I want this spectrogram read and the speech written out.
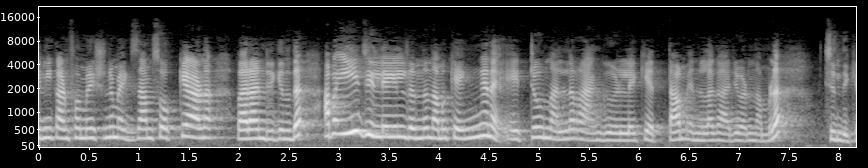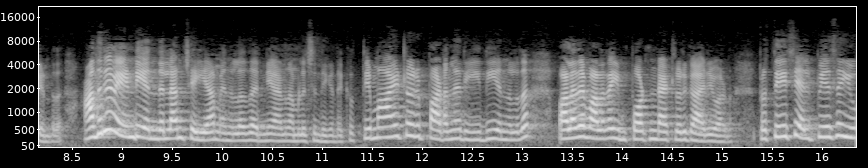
ഇനി കൺഫർമേഷനും എക്സാംസും ഒക്കെയാണ് വരാനിരിക്കുന്നത്. അപ്പോൾ ഈ ജില്ലയിൽ നിന്ന് നമുക്ക് എങ്ങനെ ഏറ്റവും നല്ല റാങ്കുകളിലേക്ക് എത്താം എന്നുള്ള കാര്യമാണ് നമ്മൾ ചിന്തിക്കേണ്ടത്. അതിനുവേണ്ടി എന്തെല്ലാം ചെയ്യാം എന്നുള്ളത് തന്നെയാണ് നമ്മൾ ചിന്തിക്കേണ്ടത്. കൃത്യമായിട്ടൊരു പഠന രീതി എന്നുള്ളത് വളരെ വളരെ ഇമ്പോർട്ടന്റ് ആയിട്ടുള്ള ഒരു കാര്യമാണ്. പ്രത്യേകിച്ച് L P S U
